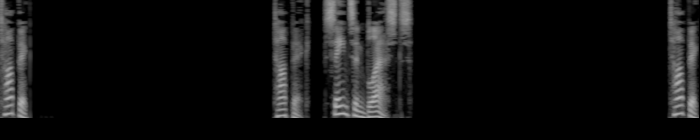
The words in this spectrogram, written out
Topic. Topic. Saints and blesseds Topic.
